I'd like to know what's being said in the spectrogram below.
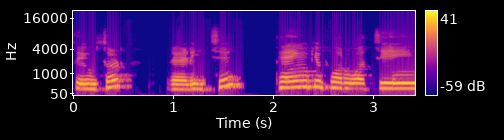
સેવસળ રેડી છે. Thank you for watching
